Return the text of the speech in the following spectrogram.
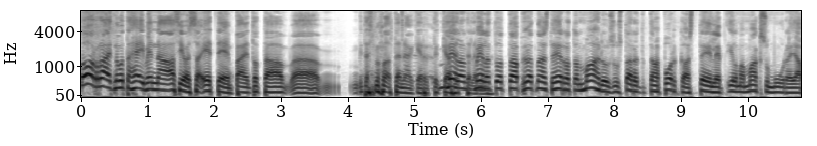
All right, no mutta hei, mennään asioissa eteenpäin. Tota, ää, mitäs me ollaan tänään kerätty Meillä, on, meillä tuota, hyvät naiset ja herrat, on mahdollisuus tarjota tämä podcast teille ilman maksumuureja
